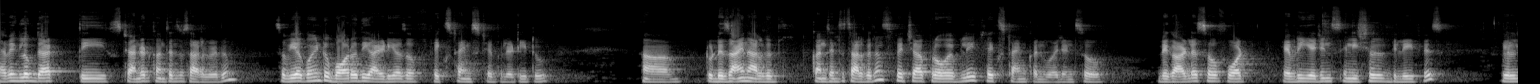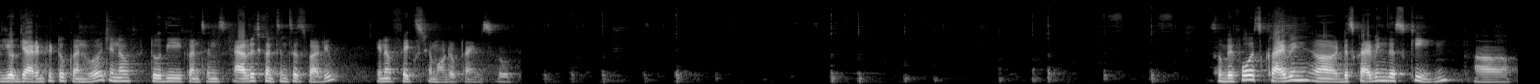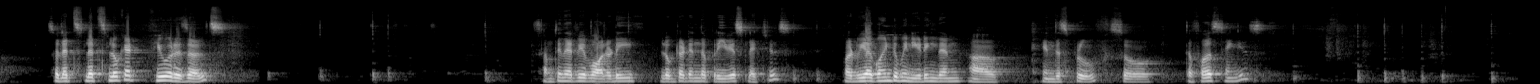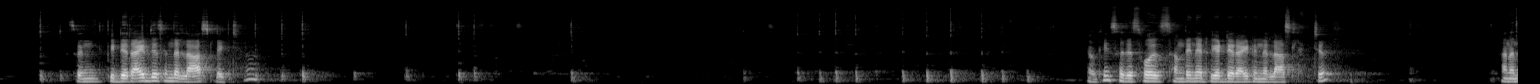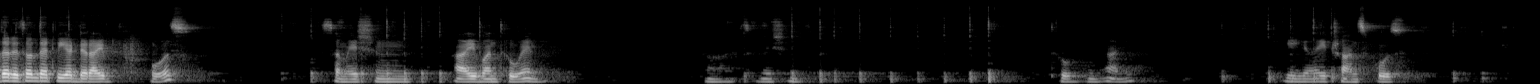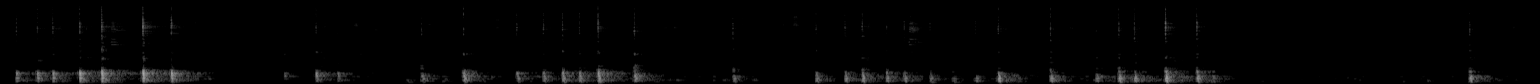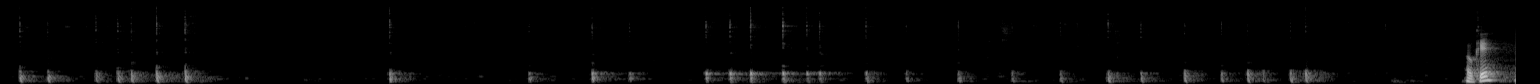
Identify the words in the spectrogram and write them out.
having looked at the standard consensus algorithm, so we are going to borrow the ideas of fixed time stability to uh, to design consensus algorithms which are probably fixed time convergent. So, regardless of what every agent's initial belief is, you're guaranteed to converge enough to the consensus, average consensus value in a fixed amount of time. So, so before describing uh, describing the scheme, uh, so let's let's look at few results something that we have already looked at in the previous lectures, but we are going to be needing them uh, in this proof. So, the first thing is, so we derived this in the last lecture. Okay, so this was something that we had derived in the last lecture. Another result that we had derived was summation i1 through n uh, summation through i ei transpose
